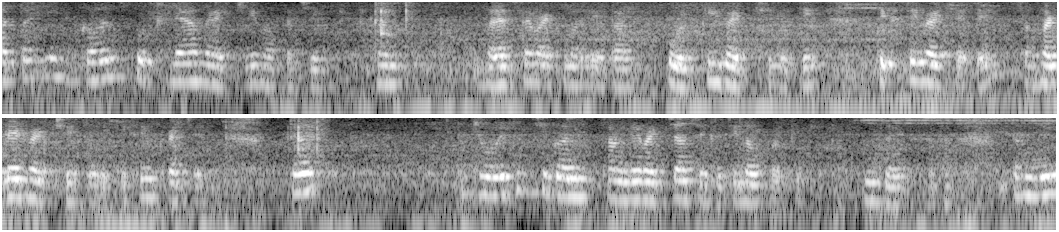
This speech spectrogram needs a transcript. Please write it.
आता ही गन कुठल्या वॅटची वापरायची? गन बऱ्याचशा वॅटमध्ये येतात. फोर्टी वॅटची येते सिक्स्टी वॅटची येते हंड्रेड वॅटची येते सिक्स वॅटची येते. तर जेवढी तुमची गन चांगल्या वॅटची असेल तर ती लवकर तुमची होऊन जाईल. आता तर मी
